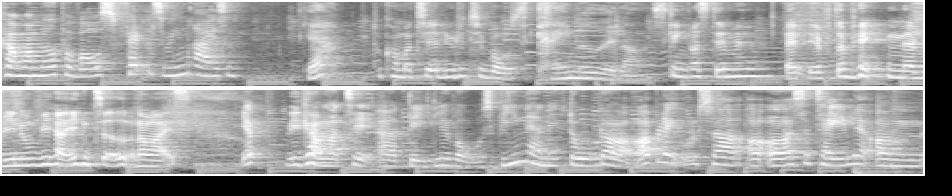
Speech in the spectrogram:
kommer med på vores fælles vinrejse. Ja, du kommer til at lytte til vores cremede eller skingre stemme, alt efter mængden af vino, vi har indtaget undervejs. Yep, vi kommer til at dele vores vinanekdoter og oplevelser, og også tale om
